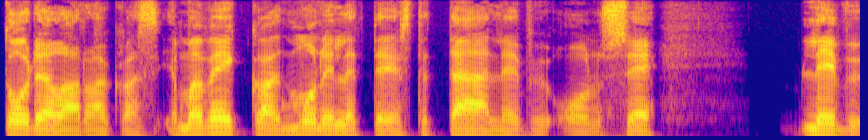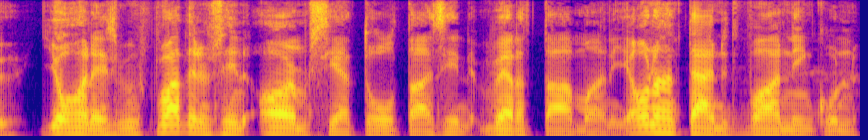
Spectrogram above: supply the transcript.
todella rakas. Ja mä veikkaan, että monille teistä tämä levy on se, levy, johon esimerkiksi Brothers in Armsia tultaisiin vertaamaan. Ja onhan tämä nyt vaan niin kuin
